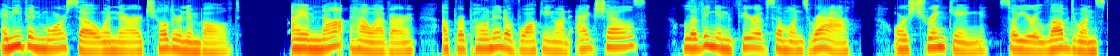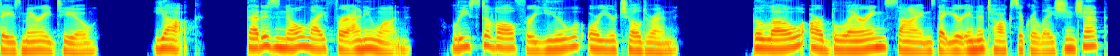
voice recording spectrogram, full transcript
and even more so when there are children involved. I am not, however, a proponent of walking on eggshells, living in fear of someone's wrath, or shrinking so your loved one stays married to you. Yuck. That is no life for anyone, least of all for you or your children. Below are blaring signs that you're in a toxic relationship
